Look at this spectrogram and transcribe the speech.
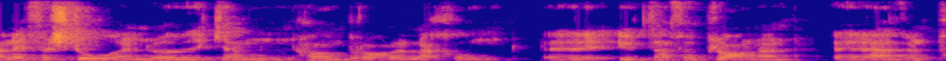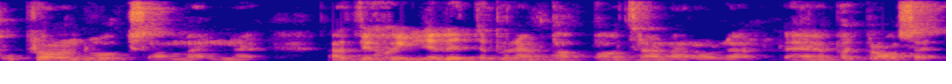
han är förstående och vi kan ha en bra relation eh, utanför planen, eh, även på planen då också. Men eh, att vi skiljer lite på den pappa och tränarrollen eh, på ett bra sätt.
